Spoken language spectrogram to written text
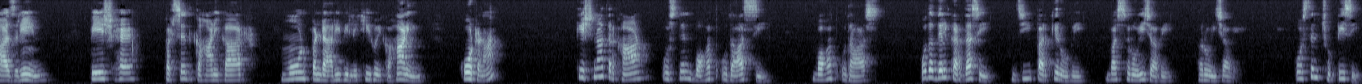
ਹਾਜ਼ਰੀਨ ਪੇਸ਼ ਹੈ ਪ੍ਰਸਿੱਧ ਕਹਾਣੀਕਾਰ ਮੋਹਨ ਪੰਡਾਰੀ ਦੀ ਲਿਖੀ ਹੋਈ ਕਹਾਣੀ ਕੋਟਣਾ ਕਿਸ਼ਨਾ ਤਰਖਾਨ ਉਸ ਦਿਨ ਬਹੁਤ ਉਦਾਸ ਸੀ, ਬਹੁਤ ਉਦਾਸ। ਉਹਦਾ ਦਿਲ ਕਰਦਾ ਸੀ, ਜੀ ਭਰ ਕੇ ਰੋਵੇ, ਬਸ ਰੋਈ ਜਾਵੇ ਰੋਈ ਜਾਵੇ। ਉਸ ਦਿਨ ਛੁੱਟੀ ਸੀ।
